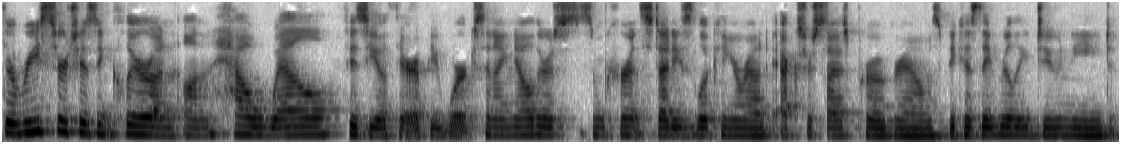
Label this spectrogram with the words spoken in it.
the research isn't clear on, on how well physiotherapy works. And I know there's some current studies looking around exercise programs because they really do need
